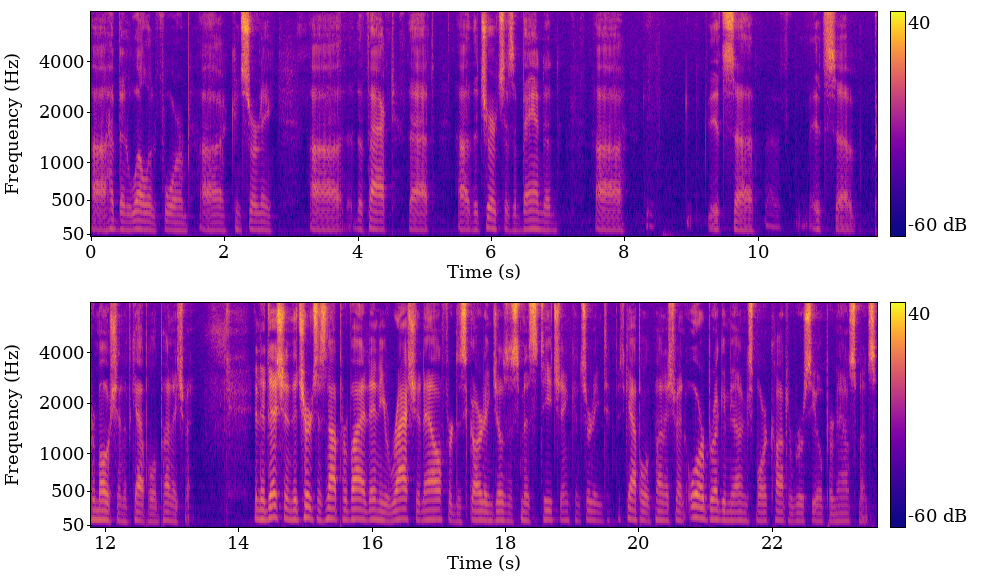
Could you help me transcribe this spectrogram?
uh, have been well informed concerning the fact that the church has abandoned its uh, its uh, promotion of capital punishment. In addition, the church has not provided any rationale for discarding Joseph Smith's teaching concerning capital punishment or Brigham Young's more controversial pronouncements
